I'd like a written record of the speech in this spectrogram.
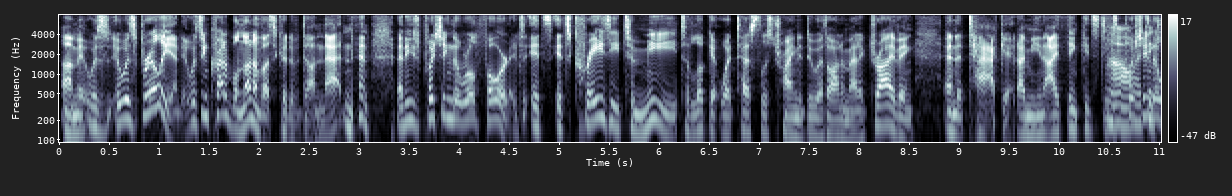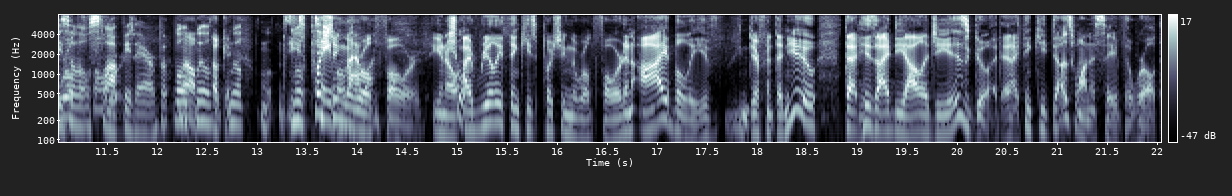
Um, it was it was brilliant. It was incredible. None of us could have done that. And, and he's pushing the world forward. It's it's it's crazy to me to look at what Tesla's trying to do with automatic driving and attack it. I mean, I think it's he's no, pushing the world he's a little forward. sloppy there, but we'll well, we'll, okay. we'll, we'll, he's pushing the world one. forward. You know, sure. I really think he's pushing the world forward, and I believe, different than you, that his ideology is good, and I think he does want to save the world.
